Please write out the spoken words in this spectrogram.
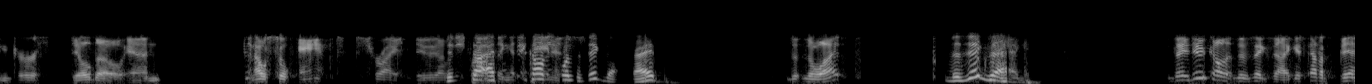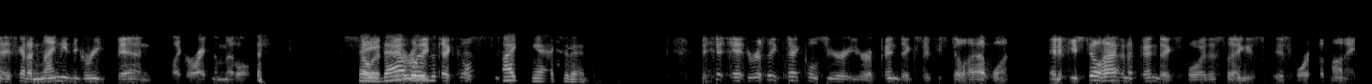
in girth dildo, and and I was so amped to try it, dude. I was Did you call- I think they the called it one the zigzag, right? The, the what? The zigzag. They do call it the zigzag. It's got a bend. It's got a 90 degree bend, like right in the middle. So Hey, it, that it really was- tickles. Hiking accident. It, it really tickles your your appendix if you still have one. And if you still have an appendix, boy, this thing is is worth the money.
